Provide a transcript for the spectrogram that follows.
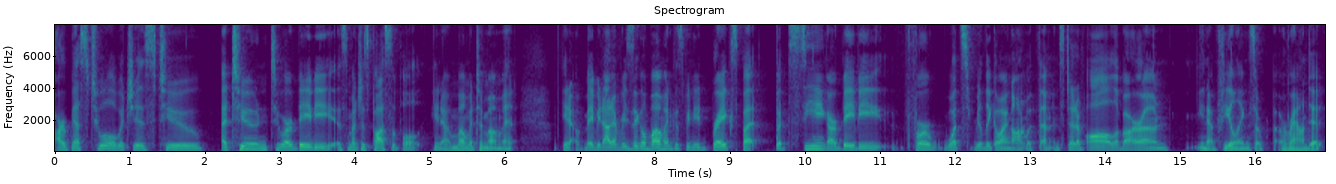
our best tool, which is to attune to our baby as much as possible, you know, moment to moment. You know, maybe not every single moment because we need breaks, but but seeing our baby for what's really going on with them instead of all of our own, you know, feelings around it.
